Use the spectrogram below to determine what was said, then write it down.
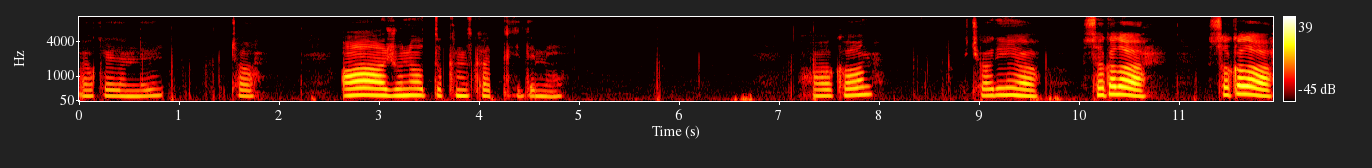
Arkaya döndü. Ta. Aa Juno takımız katli değil mi? Hakan. İçeride ya. Sakala. Sakala.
